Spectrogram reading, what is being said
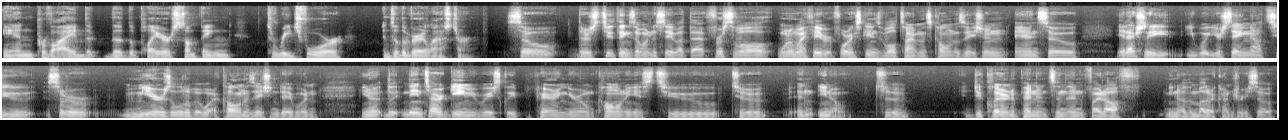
and provide the, the, the player something to reach for until the very last turn. So there's two things I wanted to say about that. First of all, one of my favorite 4X games of all time was Colonization, and so it actually what you're saying now too sort of mirrors a little bit what colonization did when you know the, the entire game you're basically preparing your own colonies to to and you know to declare independence and then fight off you know the mother country. So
